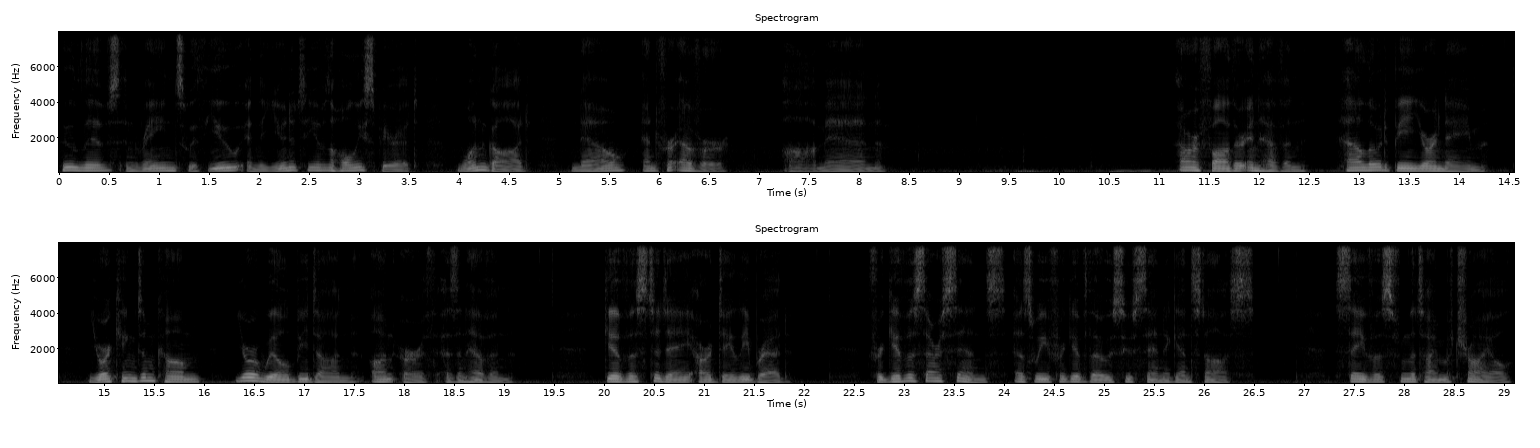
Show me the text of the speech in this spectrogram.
who lives and reigns with you in the unity of the Holy Spirit, one God, now and forever. Amen. Our Father in heaven, hallowed be your name. Your kingdom come, your will be done, on earth as in heaven. Give us today our daily bread. Forgive us our sins, as we forgive those who sin against us. Save us from the time of trial,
